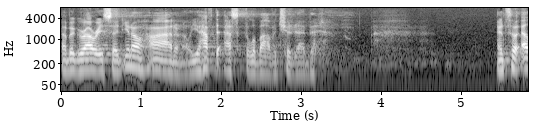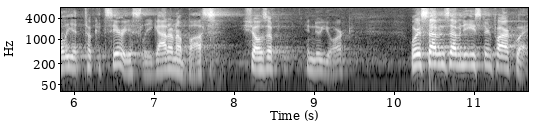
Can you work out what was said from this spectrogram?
Rabbi Gurary said, You know, I don't know, you have to ask the Lubavitcher Rebbe. And so Elliot took it seriously. Got on a bus, shows up in New York. We're 770 Eastern Parkway.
